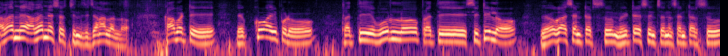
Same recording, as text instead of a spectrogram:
అవేర్నెస్ అవేర్నెస్ వచ్చింది జనాలలో. కాబట్టి ఎక్కువ ఇప్పుడు ప్రతి ఊర్లో ప్రతి సిటీలో యోగా సెంటర్స్ మెడిటేషన్ సెంటర్స్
